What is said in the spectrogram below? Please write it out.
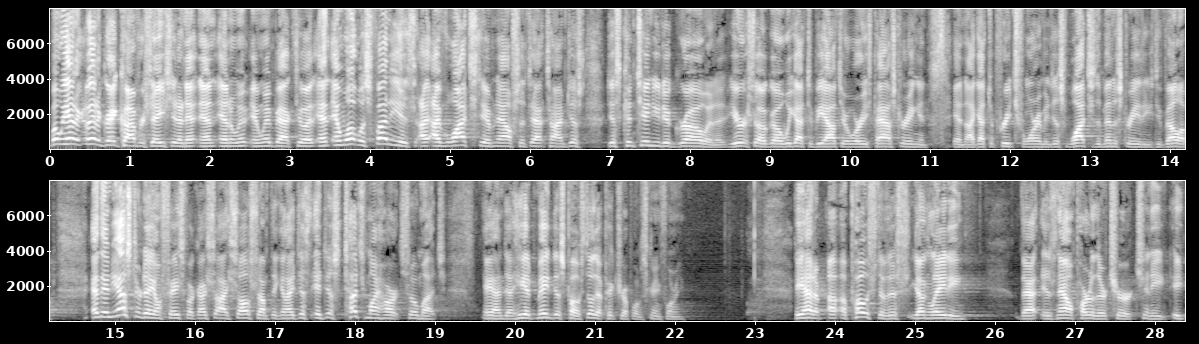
but we had a, we had a great conversation and and and, went, and went back to it. And, and what was funny is I, have watched him now since that time just just continue to grow. And a year or so ago we got to be out there where he's pastoring and and I got to preach for him and just watch the ministry that he's developed. And then yesterday on Facebook I saw I saw something and I just it just touched my heart so much. And uh, he had made this post. Throw that picture up on the screen for me. He had a, a post of this young lady that is now part of their church. And he, he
